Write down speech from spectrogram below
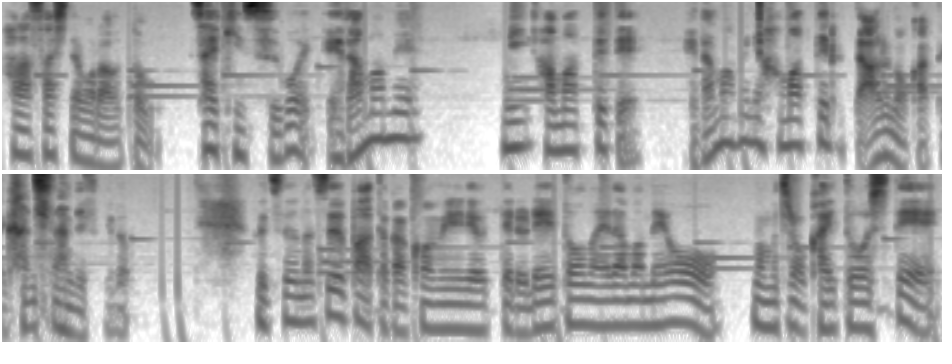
話させてもらうと、最近すごい枝豆にハマってて、枝豆にハマってるってあるのかって感じなんですけど、普通のスーパーとかコンビニで売ってる冷凍の枝豆をまあもちろん解凍して、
